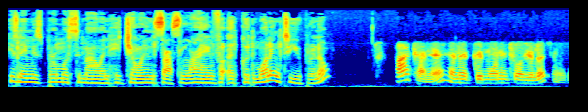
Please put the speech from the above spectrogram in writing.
His name is Bruno Simao and he joins us live. Uh, good morning to you, Bruno. Hi, Kanya, and a good morning to all your listeners.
